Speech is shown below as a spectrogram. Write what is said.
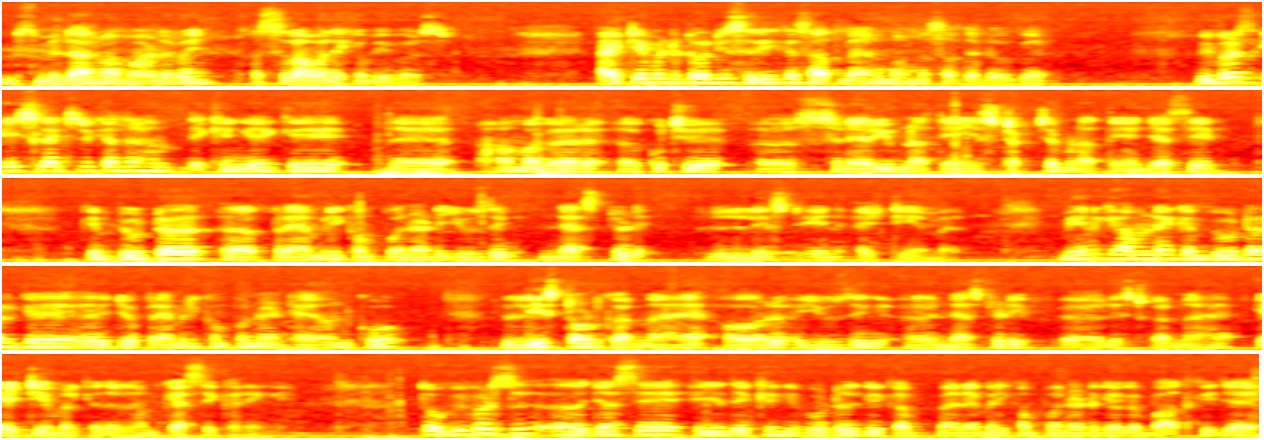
بسم اللہ الرحمن الرحیم۔ السلام علیکم viewers. I T M tutorial series کے ساتھ میں ہوں، محمد صفدر ڈوگر۔ ویورز، اس لیکچر کے اندر ہم دیکھیں گے کہ ہم اگر کچھ سنیریو بناتے ہیں یا اسٹرکچر بناتے ہیں، جیسے computer primary component using nested list in H T M L مین کہ ہم نے کمپیوٹر کے جو پرائمری کمپوننٹ ہیں، ان کو لسٹ آؤٹ کرنا ہے اور یوزنگ نیسٹڈ لسٹ کرنا ہے ایچ ٹی ایم ایل کے اندر ہم کیسے کریں گے۔ تو ویورز جیسے یہ دیکھیں کمپیوٹر کے پرائمری کمپوننٹ کی اگر بات کی جائے،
